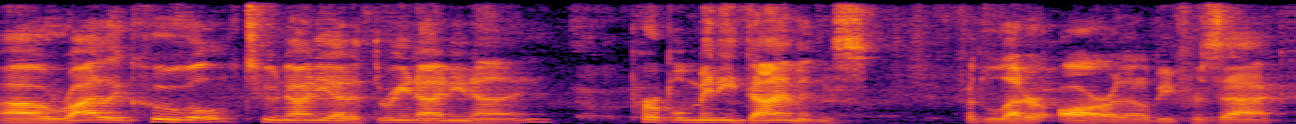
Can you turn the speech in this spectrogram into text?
Uh, Riley Kugel, 290 out of 399. Purple Mini Diamonds for the letter R. That'll be for Zach.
